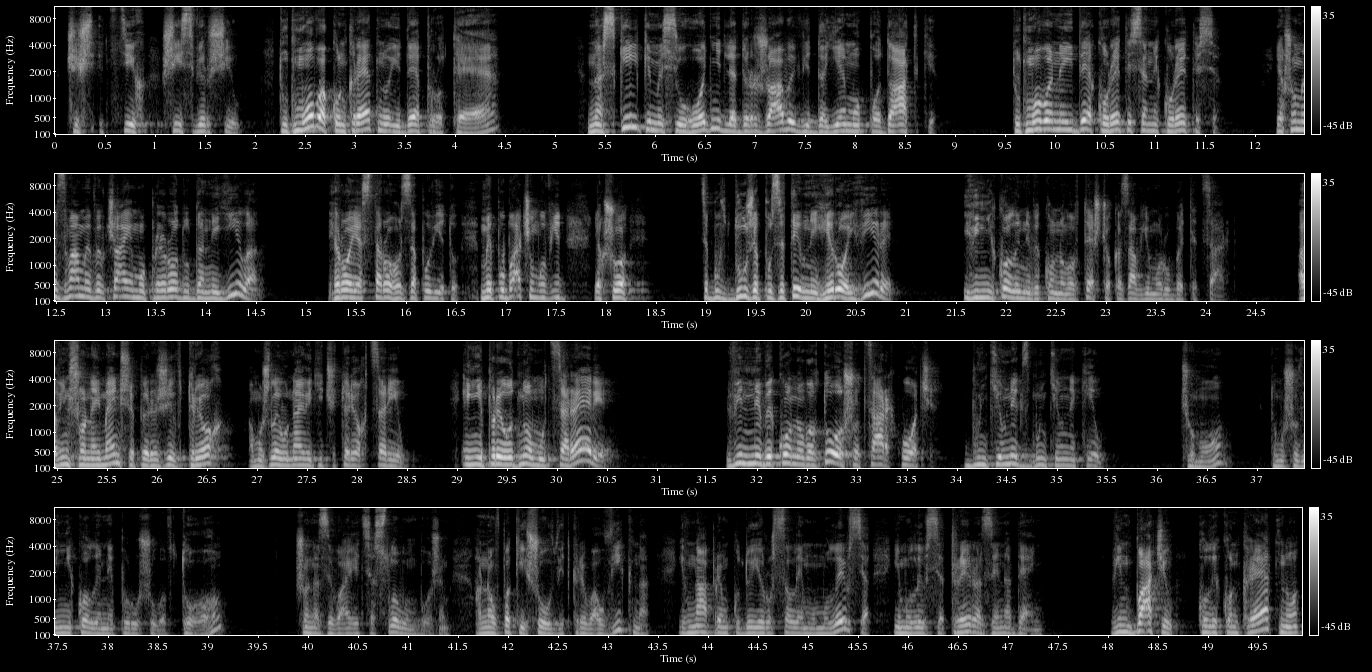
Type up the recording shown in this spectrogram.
Чи ж тих шість віршів? Тут мова конкретно йде про те, наскільки ми сьогодні для держави віддаємо податки. Тут мова не йде коритися, не коритися. Якщо ми з вами вивчаємо природу Даниїла, героя старого заповіту, ми побачимо, він, якщо це був дуже позитивний герой віри, і він ніколи не виконував те, що казав йому робити цар. А він щонайменше пережив трьох, а можливо навіть і чотирьох царів. І ні при одному цареві він не виконував того, що цар хоче. Бунтівник з бунтівників. Чому? Тому що він ніколи не порушував того, що називається Словом Божим, а навпаки, йшов, відкривав вікна і в напрямку до Єрусалиму молився і молився три рази на день. Він бачив, коли конкретно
